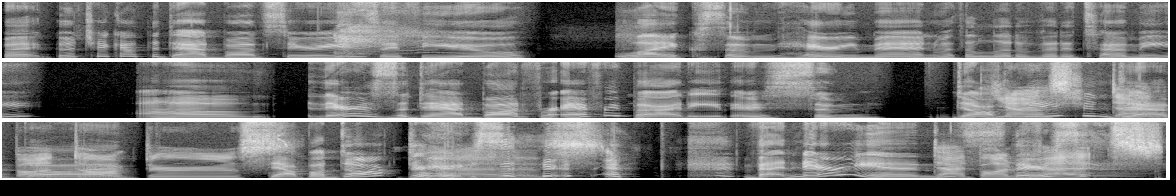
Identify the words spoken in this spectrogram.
but go check out the Dad Bod series if you like some hairy men with a little bit of tummy. Um, there's a dad bod for everybody. There's some domination yes, dad, dad bod bod. doctors. Dad bod doctors. Yes. veterinarians. Dad bod There's- vets.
